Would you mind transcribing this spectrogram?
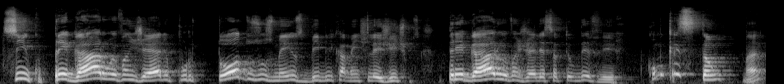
Cinco, pregar o evangelho por todos os meios biblicamente legítimos. Pregar o evangelho, esse é teu dever, como cristão, né?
